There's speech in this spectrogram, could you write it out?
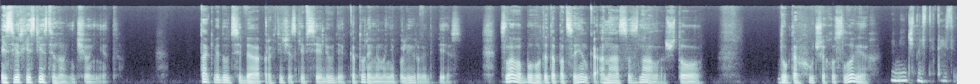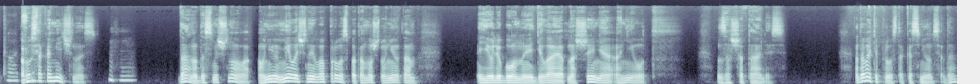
И сверхъестественного ничего нет. Так ведут себя практически все люди, которыми манипулирует бес. Слава Богу, вот эта пациентка, она осознала, что доктор в худших условиях. Комичность этой ситуации. Просто комичность. Угу. Да, но до смешного. А у нее мелочный вопрос, потому что у нее там ее любовные дела и отношения, они вот зашатались. А давайте просто коснемся, да?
